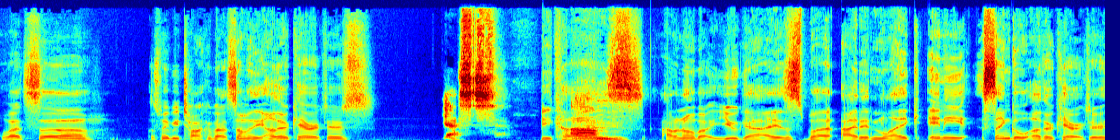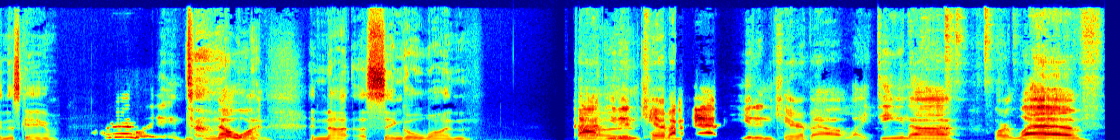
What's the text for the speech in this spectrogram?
let's uh, let's maybe talk about some of the other characters. Yes, because um, I don't know about you guys, but I didn't like any single other character in this game. Really, no one, not a single one. uh, you didn't care about Abby. You didn't care about like Dina or Lev.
